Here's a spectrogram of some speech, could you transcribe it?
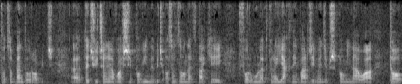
to, co będą robić. Te ćwiczenia właśnie powinny być osadzone w takiej formule, która jak najbardziej będzie przypominała to,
